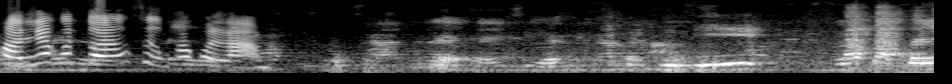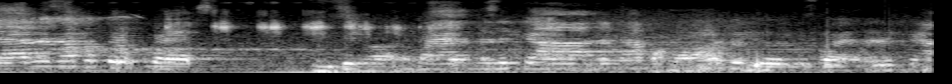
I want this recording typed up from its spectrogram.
ขอเรียกว่าตัวหนังสือพระขุนรามโครงการแถลงแเรับในคืนนี้รับบัตรไปแล้วนะครับประตูเปิด18นาฬิกานะครับขอให้ไปเดิน18นาฬิกา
